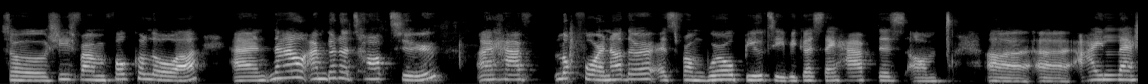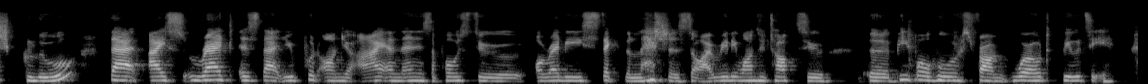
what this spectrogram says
So she's from Focallure. And now I'm gonna talk to I have looked for another. It's from World Beauty because they have this um, uh, uh, eyelash glue that I read is that you put on your eye and then it's supposed to already stick the lashes. So I really want to talk to the people who's from World Beauty.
